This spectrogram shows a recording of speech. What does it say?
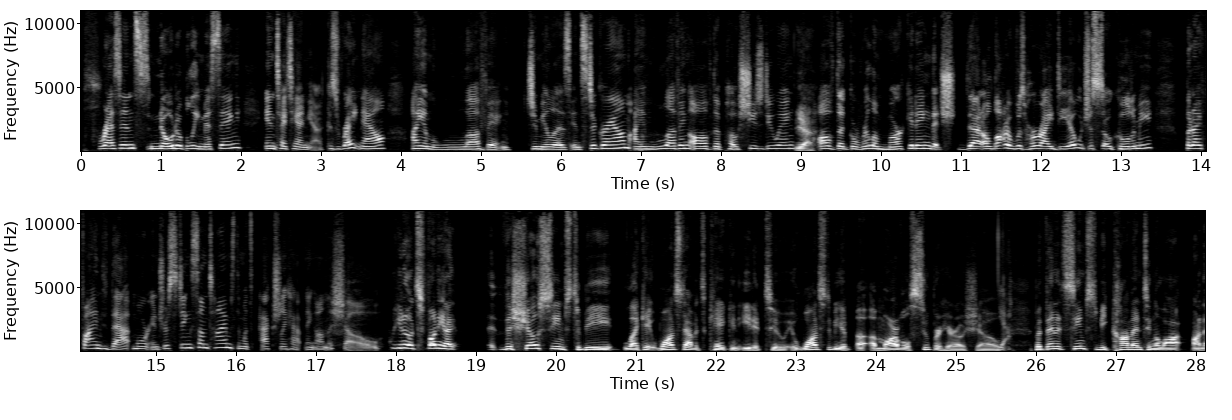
presence notably missing in Titania. Because right now, I am loving Jameela's Instagram. I am loving all of the posts she's doing. Yeah. All of the guerrilla marketing that sh- that a lot of was her idea, which is so cool to me. But I find that more interesting sometimes than what's actually happening on the show. Well, you know, it's funny. I the show seems to be like it wants to have its cake and eat it too. It mm-hmm. wants to be a, a Marvel superhero show. Yeah. But then it seems to be commenting a lot on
